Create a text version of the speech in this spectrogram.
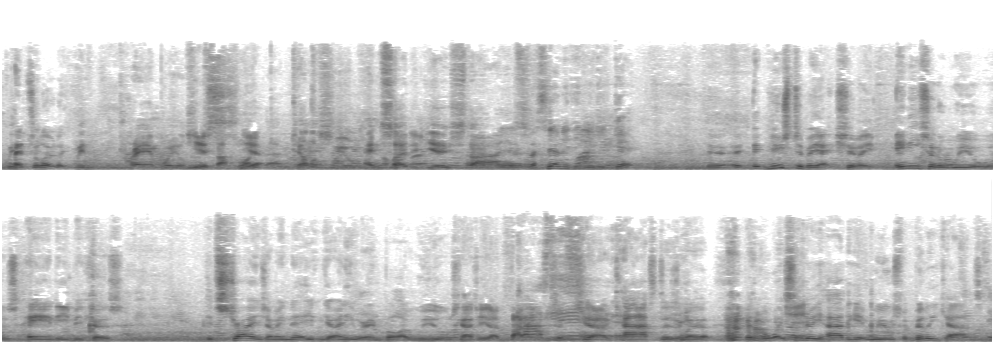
with, Absolutely. with pram wheels and Yes, stuff like yeah. that? Tell us. And so did you, Stonewall. Ah, yes, that's the only thing you could get. Yeah, it, it used to be actually any sort of wheel was handy because it's strange. I mean, now you can go anywhere and buy wheels, can't you? You know, Bunnings, and, you know, casters, and whatever. But it always seemed to be hard to get wheels for billy carts.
